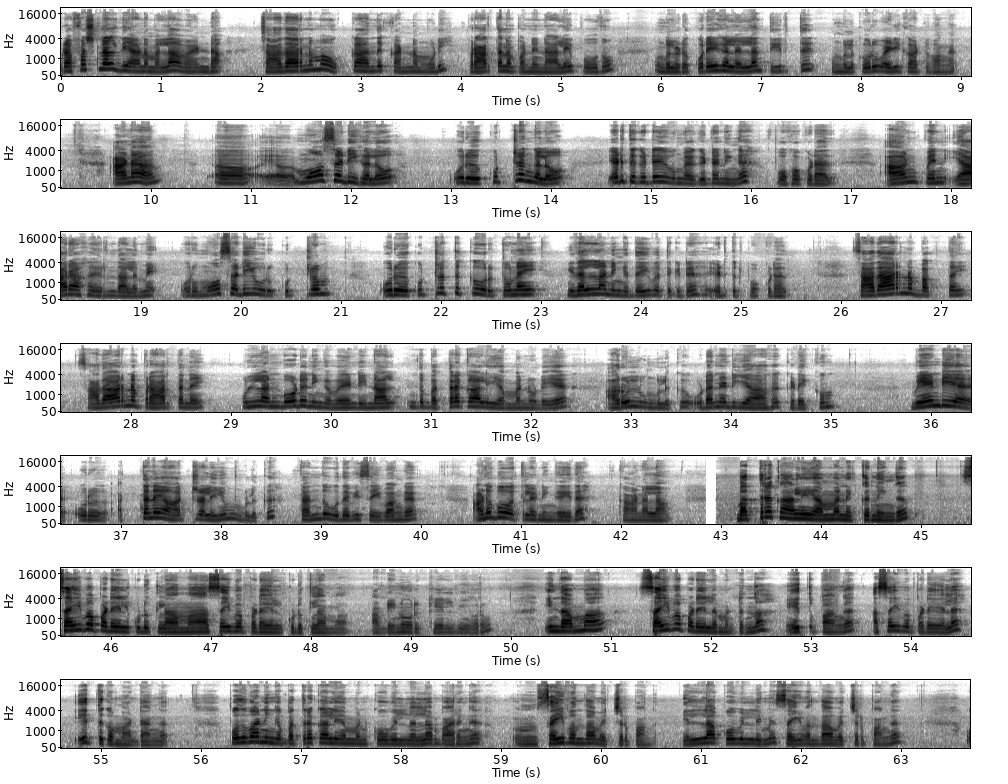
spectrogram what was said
ப்ரொஃபஷ்னல் தியானமெல்லாம் வேண்டாம். சாதாரணமாக உட்காந்து கண்ணை மூடி பிரார்த்தனை பண்ணினாலே போதும். உங்களோட குறைகள் எல்லாம் தீர்த்து உங்களுக்கு ஒரு வழி காட்டுவாங்க. ஆனால் மோசடிகளோ ஒரு குற்றங்களோ எடுத்துக்கிட்டு இவங்கக்கிட்ட நீங்கள் போகக்கூடாது. ஆண் பெண் யாராக இருந்தாலுமே ஒரு மோசடி ஒரு குற்றம் ஒரு குற்றத்துக்கு ஒரு துணை இதெல்லாம் நீங்கள் தெய்வத்துக்கிட்ட எடுத்துகிட்டு போகக்கூடாது. சாதாரண பக்தை சாதாரண பிரார்த்தனை உள்ளன்போடு நீங்கள் வேண்டினால் இந்த பத்திரகாளி அம்மனுடைய அருள் உங்களுக்கு உடனடியாக கிடைக்கும். வேண்டிய ஒரு அத்தனை ஆற்றலையும் உங்களுக்கு தந்து உதவி செய்வாங்க. அனுபவத்தில் நீங்கள் இதை காணலாம். பத்திரகாளி அம்மனுக்கு நீங்கள் சைவ படையல் கொடுக்கலாமா? அசைவ படையல் கொடுக்கலாமா? அப்படின்னு ஒரு கேள்வி வரும். இந்த அம்மா சைவ படையலை மட்டும்தான் ஏற்றுப்பாங்க அசைவ படையலை ஏற்றுக்க மாட்டாங்க. பொதுவாக நீங்கள் பத்திரகாளி அம்மன் கோவிலெல்லாம் பாருங்கள் சைவம் தான் வச்சுருப்பாங்க. எல்லா கோவில்லையுமே சைவம் தான் வச்சுருப்பாங்க.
